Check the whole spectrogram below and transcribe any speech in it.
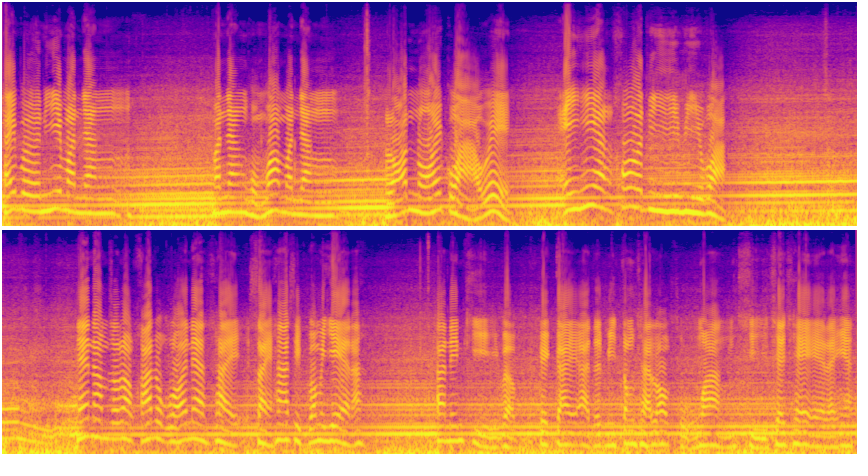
ใช้เบอร์นี้มันยัง มันยังผมว่ามันยังร้อนน้อยกว่าเว้ยไอ้เหี้ยข้อดีมีว่ะ แนะนำสำหรับคลาส600เนี่ยใส่ใส่50ก็ไม่แย่นะ ถ้าเน้นขี่แบบไกลๆอาจจะมีต้องใช้รอบสูงบ้างขี่แช่ๆอะไรเงี้ย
